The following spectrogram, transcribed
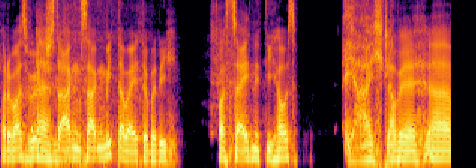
Oder was würdest du ähm, sagen, sagen Mitarbeiter über dich? Was zeichnet dich aus? Ja, ich glaube, äh,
